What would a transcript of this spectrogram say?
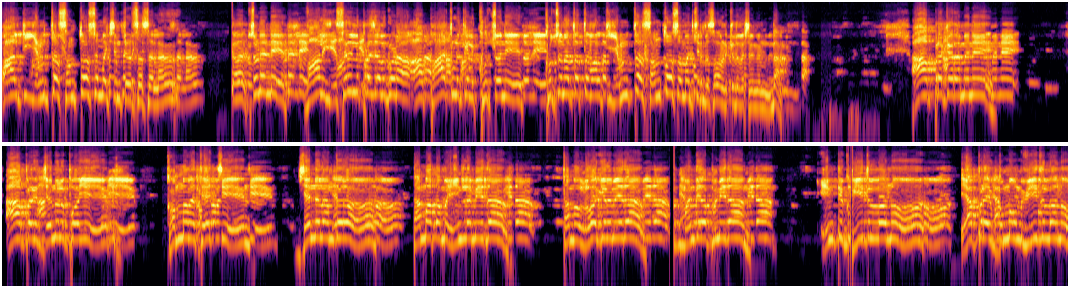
వాళ్ళకి ఎంత సంతోషం వచ్చింది తెలుసు అసలు? చూడండి వాళ్ళు ఇస్రాయేల్ ప్రజలు కూడా ఆ పాకలోకి వెళ్ళి కూర్చొని కూర్చున్న తర్వాత వాళ్ళకి ఎంత సంతోషం వచ్చింది అసలు కింద వచ్చింది. దా. ఆ ప్రకారమనే ఆ ప్రకారం జనులు పోయి కొమ్మను తెచ్చి జనులందరూ తమ తమ ఇండ్ల మీద తమ లోగిల మీద మందిరపు మీద ఇంటి వీధుల్లోనూ ఎప్పుడై గుమ్మం వీధుల్లోనూ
